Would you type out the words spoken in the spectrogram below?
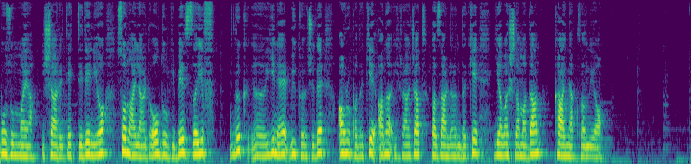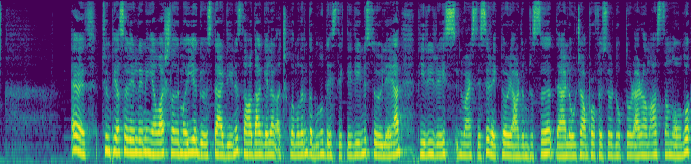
bozulmaya işaret etti deniyor. Son aylarda olduğu gibi zayıf lık e, yine büyük ölçüde Avrupa'daki ana ihracat pazarlarındaki yavaşlamadan kaynaklanıyor. Evet, tüm piyasa verilerinin yavaşlamayı gösterdiğini, sahadan gelen açıklamaların da bunu desteklediğini söyleyen Piri Reis Üniversitesi Rektör Yardımcısı değerli hocam Profesör Doktor Erhan Aslanoğlu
